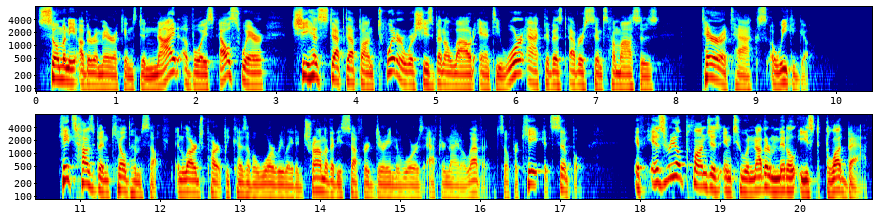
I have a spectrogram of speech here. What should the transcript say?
so many other Americans denied a voice elsewhere, she has stepped up on Twitter where she's been a loud anti-war activist ever since Hamas's terror attacks a week ago. Kate's husband killed himself in large part because of a war-related trauma that he suffered during the wars after 9/11. So for Kate, it's simple. If Israel plunges into another Middle East bloodbath,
